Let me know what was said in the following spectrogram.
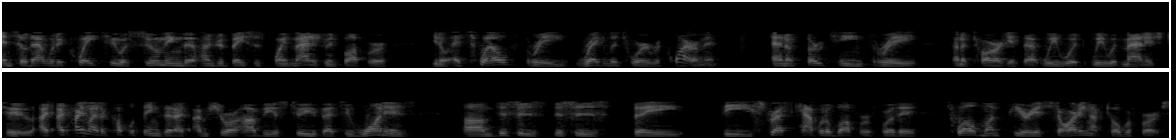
And so that would equate to assuming the 100 basis point management buffer, you know, at 12.3 regulatory requirement and a 13.3 kind of target that we would we would manage to. I'd highlight a couple things that I'm sure are obvious to you, Betsy. One is, Um, this is this is the the stress capital buffer for the 12-month period starting October 1st.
